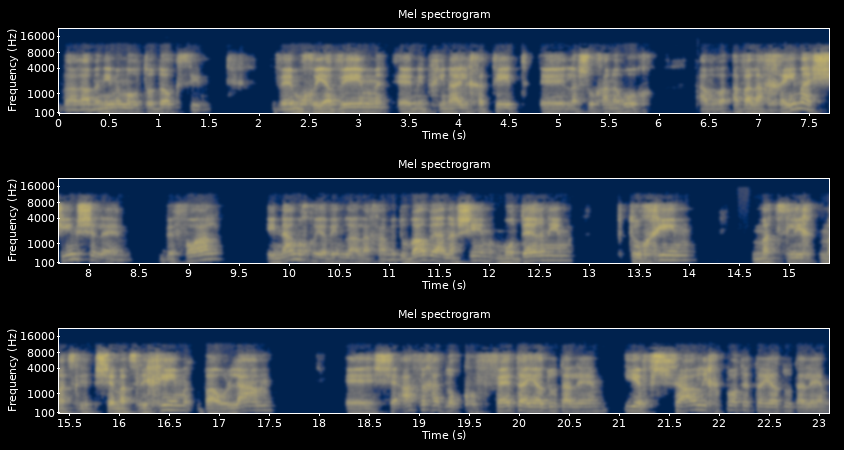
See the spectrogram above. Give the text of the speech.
והרבנים הם אורתודוקסים, והם מחויבים אה, מבחינה הלכתית אה, לשולחן ערוך, אבל, החיים האישיים שלהם בפועל אינם מחויבים להלכה. מדובר באנשים מודרניים, פתוחים, מצליח, מצליח, שמצליחים בעולם, אה, שאף אחד לא כופה את היהדות עליהם, אי אפשר לכפות את היהדות עליהם,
